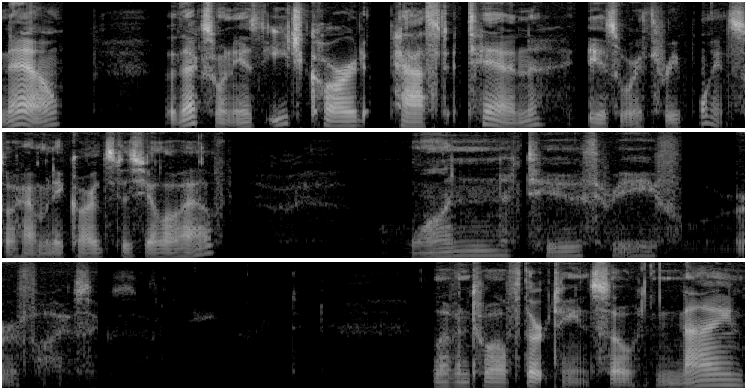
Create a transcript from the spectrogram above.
Now, the next one is each card past 10 is worth 3 points. So how many cards does yellow have? 1, 2, 3, 4, 5, 6, 7, 8, 9, 10, 11, 12, 13. So 9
